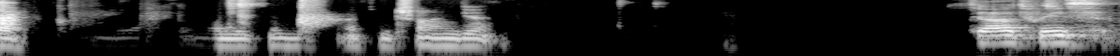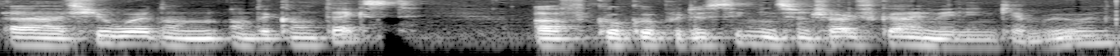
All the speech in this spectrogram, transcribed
Yeah. And we can- I can try and get. start with a few words on, on the context of cocoa producing in Central Africa and mainly in Cameroon.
